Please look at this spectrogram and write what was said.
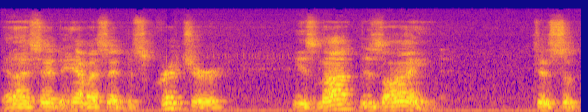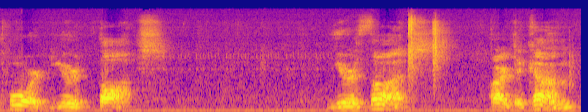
and I said to him, I said, the scripture is not designed to support your thoughts. Your thoughts are to come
